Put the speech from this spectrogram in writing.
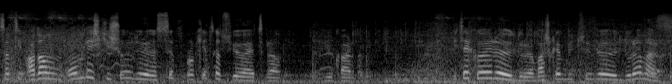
satayım adam 15 kişi öldürüyor sırf roket atıyor etraf yukarıdan. Bir tek öyle öldürüyor. Başka bir türlü öldüremez.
